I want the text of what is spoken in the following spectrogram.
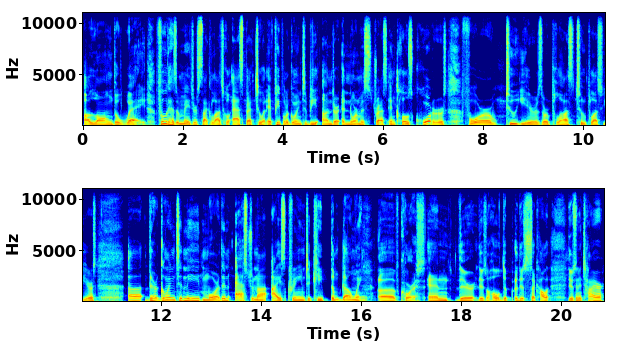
along the way? Food has a major psychological aspect to it. If people are going to be under enormous stress in close quarters for two years or plus, two plus years, uh, they're going to need more than astronaut ice cream to keep them going. Of course, and there there's a whole de- there's there's an entire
